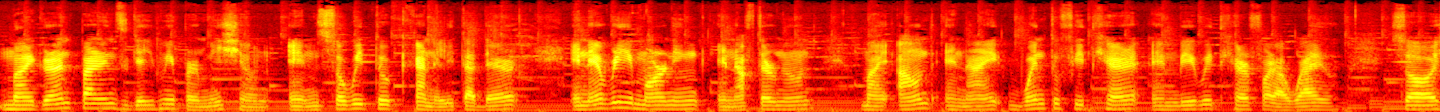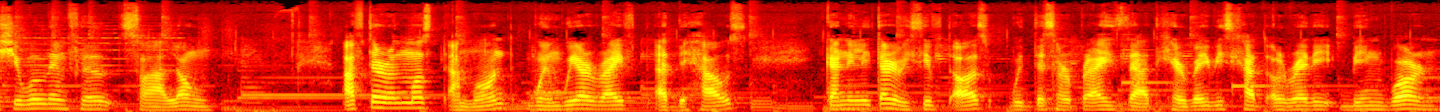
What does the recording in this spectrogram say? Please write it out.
My grandparents gave me permission, and so we took Canelita there. And every morning and afternoon, my aunt and I went to feed her and be with her for a while, so she wouldn't feel so alone. After almost a month, when we arrived at the house, Canelita received us with the surprise that her babies had already been born.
